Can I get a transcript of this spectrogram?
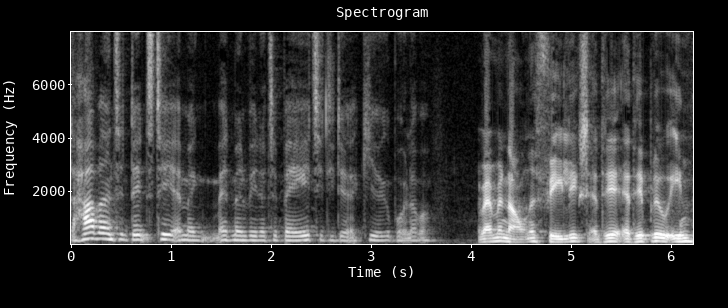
der har været en tendens til, at man, at man vender tilbage til de der kirkebryllupper. Hvad med navnet Felix? Er det, er det blevet ind?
